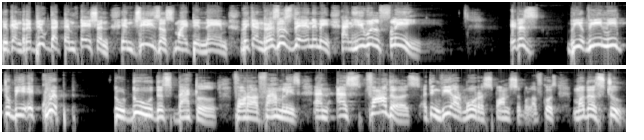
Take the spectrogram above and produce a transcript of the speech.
You can rebuke that temptation in Jesus' mighty name. We can resist the enemy and he will flee. It is, we, we need to be equipped to do this battle for our families. And as fathers, I think we are more responsible. Of course, mothers too.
